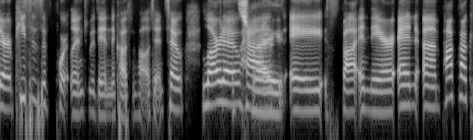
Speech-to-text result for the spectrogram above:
there are pieces of Portland within the Cosmopolitan. So Lardo That's has right. a spot in there, and um, Pock Pok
